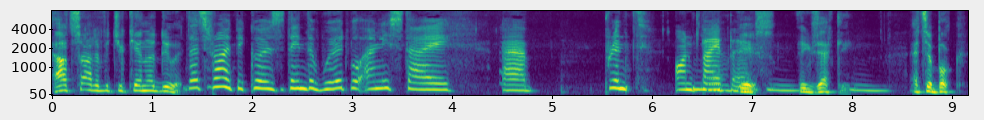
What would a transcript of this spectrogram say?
Outside of it, you cannot do it. That's right because then the word will only stay uh print on Yeah. paper. Yes, mm. exactly. Mm. It's a book.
